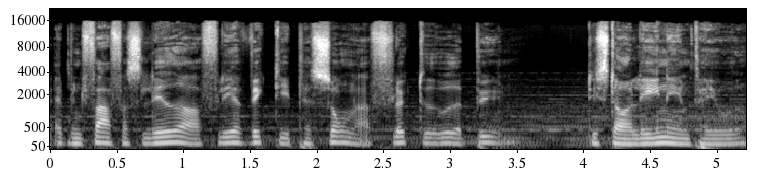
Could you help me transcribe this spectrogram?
at min farfars ledere og flere vigtige personer er flygtet ud af byen. De står alene i en periode.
